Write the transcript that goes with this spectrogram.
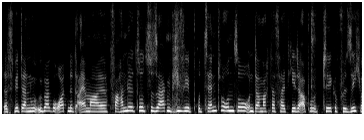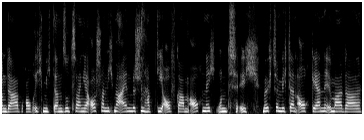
Das wird dann nur übergeordnet einmal verhandelt sozusagen, wie viel Prozente und so. Und da macht das halt jede Apotheke für sich. Und da brauche ich mich dann sozusagen ja auch schon nicht mehr einmischen, habe die Aufgaben auch nicht. Und ich möchte mich dann auch gerne immer da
